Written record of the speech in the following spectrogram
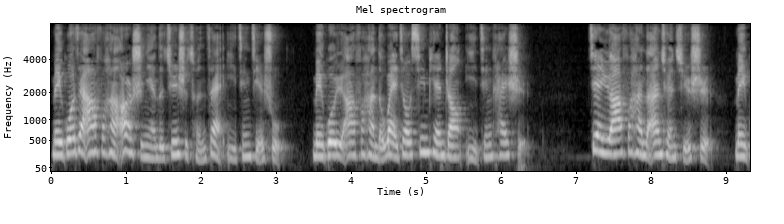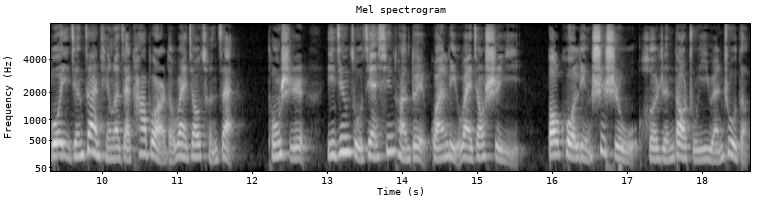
美国在阿富汗二十年的军事存在已经结束，美国与阿富汗的外交新篇章已经开始。鉴于阿富汗的安全局势。美国已经暂停了在喀布尔的外交存在，同时已经组建新团队管理外交事宜，包括领事事务和人道主义援助等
